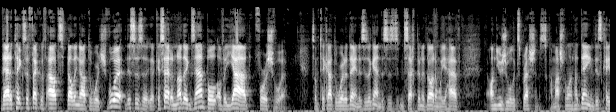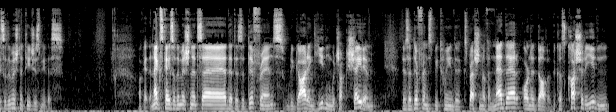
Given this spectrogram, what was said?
that it takes effect without spelling out the word Shvuah. This is, uh, like I said, another example of a yad for a Shvuah. Some take out the word Hadain. This is again, this is Mesech Nedarim where you have unusual expressions. Kamashmal and Hadain. This case of the Mishnah teaches me this. Okay, the next case of the Mishnah it said that there's a difference regarding Yidden which are kshedim. There's a difference between the expression of a neder or nedava because kosher Yidden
